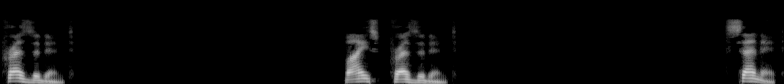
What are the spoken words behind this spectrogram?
President. Vice President. Senate.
